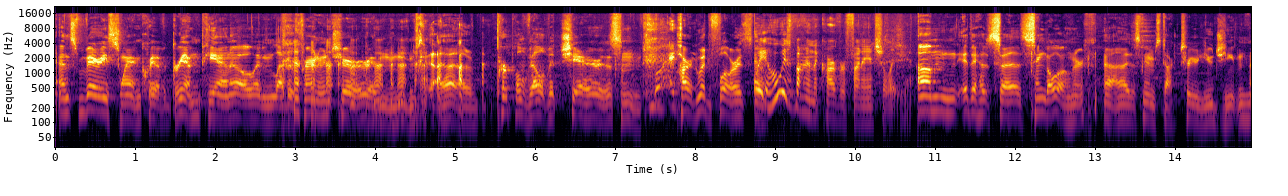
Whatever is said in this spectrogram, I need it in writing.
and it's very swank. We have a grand piano and leather furniture and uh, purple velvet chairs and hardwood floors. Wait, who is behind the Carver financially? Um, it has a single owner. Uh, his name's Dr. Eugene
